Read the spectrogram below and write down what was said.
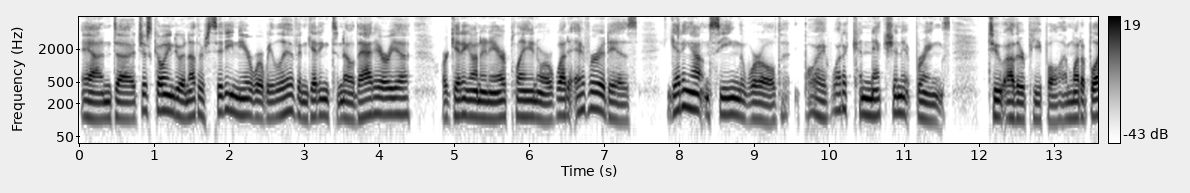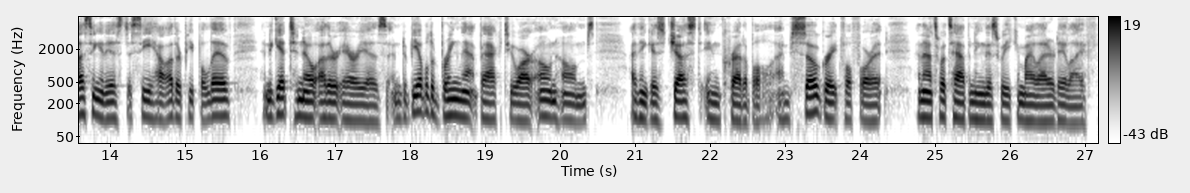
and uh, just going to another city near where we live and getting to know that area, or getting on an airplane, or whatever it is, getting out and seeing the world, boy, what a connection it brings to other people, and what a blessing it is to see how other people live and to get to know other areas and to be able to bring that back to our own homes. I think is just incredible. I'm so grateful for it. And that's what's happening this week in my latter day life.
